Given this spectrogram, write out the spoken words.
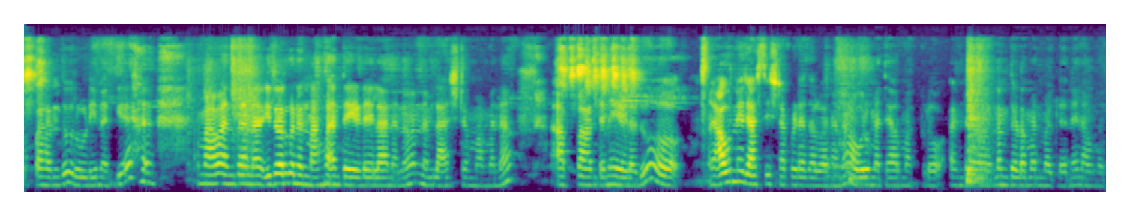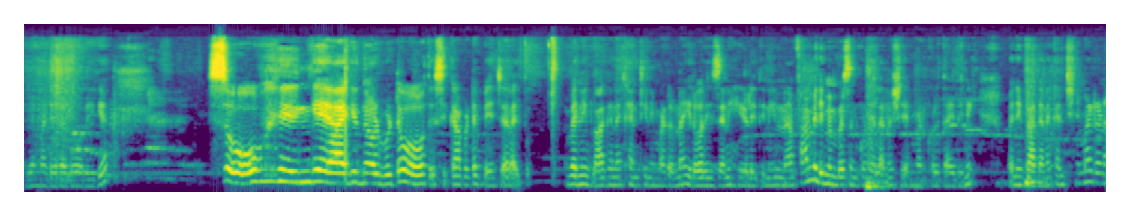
ಅಪ್ಪ ಅಂದು ರೂಢಿ ನನಗೆ. ಮಾವ ಅಂತ ನಾನು ಇದುವರೆಗೂ ನನ್ನ ಮಾವ ಅಂತ ಹೇಳಲ್ಲ ನಾನು ನಮ್ಮ ಲಾಸ್ಟ್ ಮಾಮನ. ಅಪ್ಪ ಅಂತಲೇ ಹೇಳೋದು. ಅವ್ರನ್ನೇ ಜಾಸ್ತಿ ಇಷ್ಟಪಡೋದಲ್ವ ನಾನು? ಅವರು ಮತ್ತು ಅವ್ರ ಮಕ್ಕಳು ಆ್ಯಂಡ್ ನಮ್ಮ ದೊಡ್ಡಮ್ಮನ ಮಗಳನ್ನೇ ನಾವು ಮದುವೆ ಮಾಡಿರೋದು ಅವರಿಗೆ. ಸೊ ಹಿಂಗೆ ಆಗಿದ್ದು ನೋಡ್ಬಿಟ್ಟು ಸಿಕ್ಕಾಪಟ್ಟೆ ಬೇಜಾರಾಯಿತು. ಬನ್ನಿ ವ್ಲಾಗನ್ನು ಕಂಟಿನ್ಯೂ ಮಾಡೋಣ. ಇರೋ ರೀಸನ್ ಹೇಳಿದ್ದೀನಿ ನನ್ನ ಫ್ಯಾಮಿಲಿ ಮೆಂಬರ್ಸ್ ಅಂದ್ಕೊಂಡು ಎಲ್ಲನೂ ಶೇರ್ ಮಾಡ್ಕೊಳ್ತಾ ಇದ್ದೀನಿ ಬನ್ನಿ ವ್ಲಾಗನ್ನು ಕಂಟಿನ್ಯೂ ಮಾಡೋಣ.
